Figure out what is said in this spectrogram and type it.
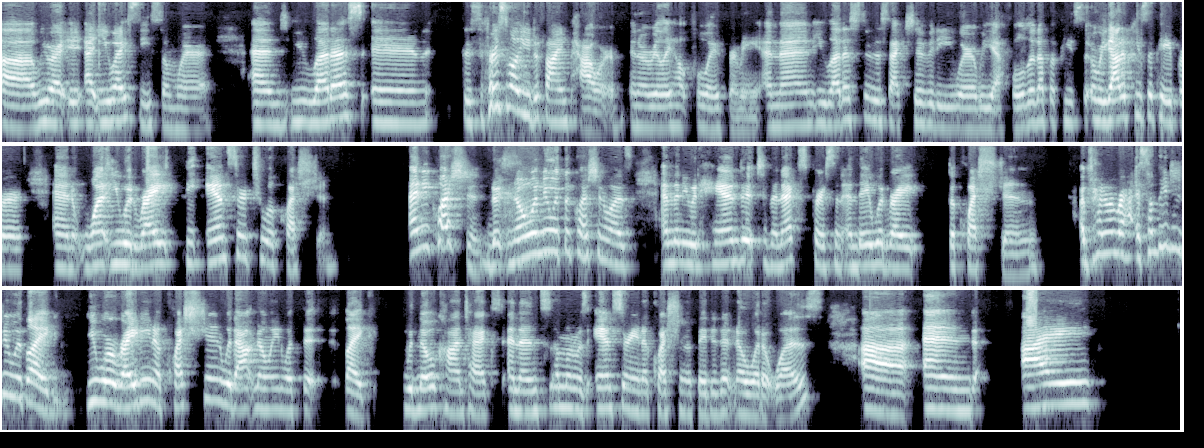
uh, we were at, at UIC somewhere, and you led us in this first of all you define power in a really helpful way for me and then you led us through this activity where we folded up a piece or we got a piece of paper and what you would write the answer to a question any question. No, no one knew what the question was. And then you would hand it to the next person and they would write the question. I'm trying to remember it's something to do with like you were writing a question without knowing what the like with no context and then someone was answering a question that they didn't know what it was uh, and i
